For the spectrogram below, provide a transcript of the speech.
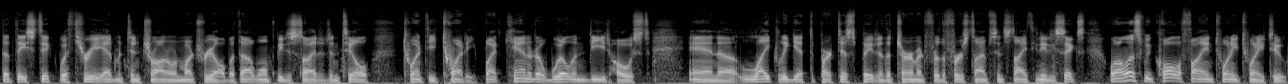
that they stick with three Edmonton, Toronto, and Montreal, but that won't be decided until 2020. But Canada will indeed host and uh, likely get to participate in the tournament for the first time since 1986. Well, unless we qualify in 2022.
